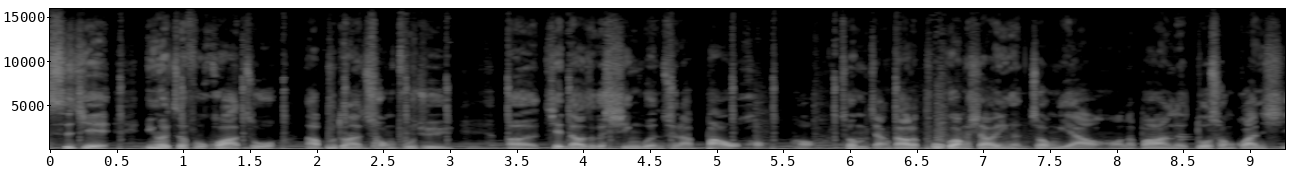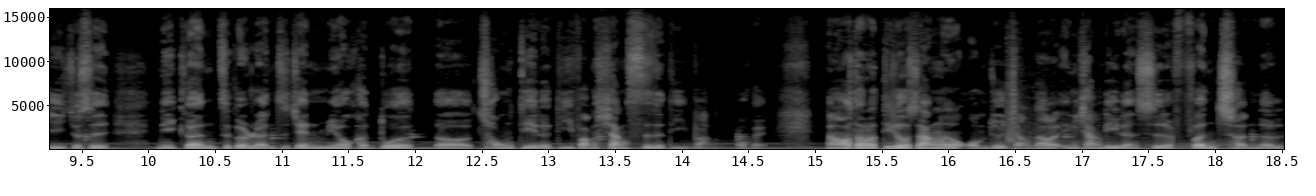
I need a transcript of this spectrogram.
世界因为这幅画作，然后不断的重复去。呃，见到这个新闻，所以它爆红，哦，所以我们讲到了曝光效应很重要，哦，那包含了多重关系，就是你跟这个人之间里面有很多的呃重叠的地方，相似的地方，OK，然后到了第六章呢，我们就讲到了影响力人士分成了。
